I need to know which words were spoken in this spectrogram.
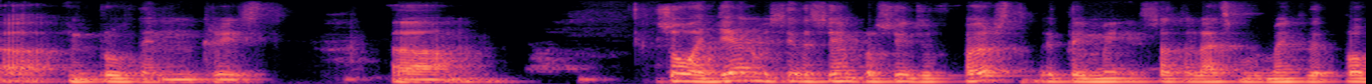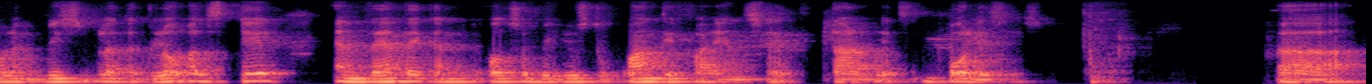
uh, improved and increased. Um, so again, we see the same procedure first. that They make, satellites will make the problem visible at a global scale, and then they can also be used to quantify and set targets and policies. Uh,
